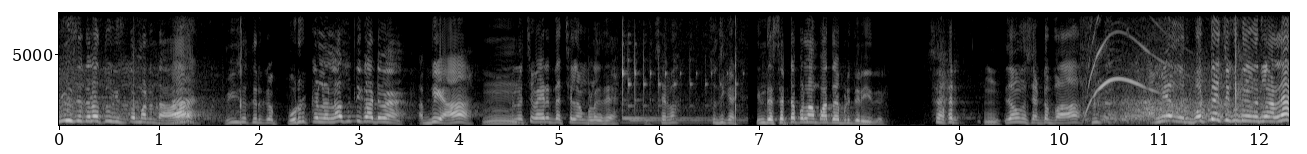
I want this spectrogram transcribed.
மியூசியத்தெல்லாம் தூக்கி சுத்த மாட்டேன்டா. மியூசியத்தில் இருக்க பொருட்கள் எல்லாம் சுத்தி காட்டுவேன். அப்படியா? வச்சு வயிறு தச்சிடலாம் போல இருக்குது. சரி வா சுத்தி காட்டு. இந்த செட்டப் எல்லாம் பார்த்தா எப்படி தெரியுது? சார் இதான் உங்க செட்டப்பா அம்மையா ஒரு பொட்டு வச்சு கூட்டு வந்துருக்கலாம்ல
